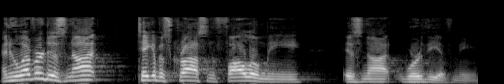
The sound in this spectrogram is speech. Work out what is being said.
And whoever does not take up his cross and follow me is not worthy of me.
